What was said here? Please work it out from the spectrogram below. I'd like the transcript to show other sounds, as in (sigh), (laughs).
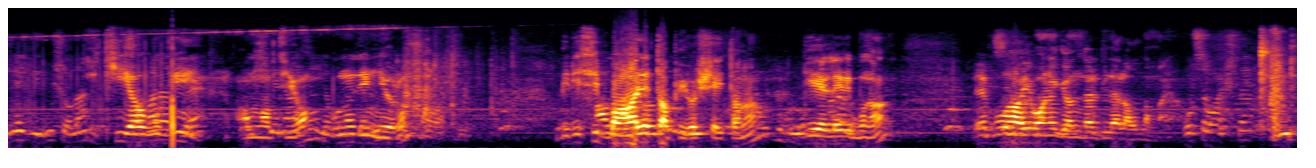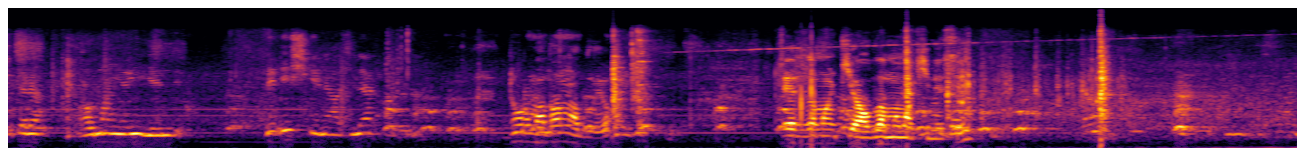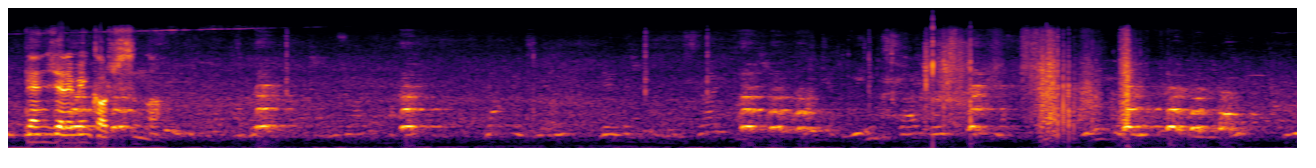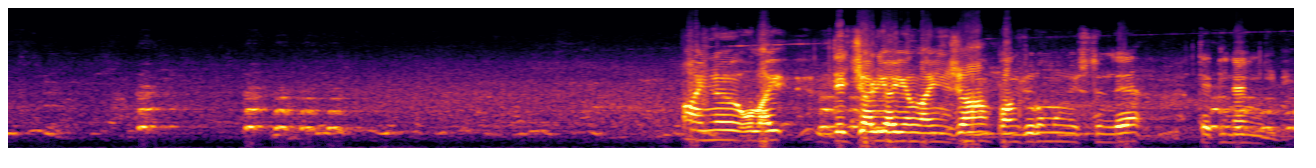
içine girmiş olan İki Yahudi anlatıyor. Bunu dinliyorum. Birisi Baal'e tapıyor şeytana. Diğerleri buna. Ve bu hayvanı gönderdiler avlamaya. O savaşta İngiltere Almanya'yı yendi. Ve eşkenaziler adına Durmadan avlıyor. Her zamanki avlama makinesi. Penceremin karşısında. Aynı olay Deccal yayınlayınca panjurumun üstünde tepinen gibi.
